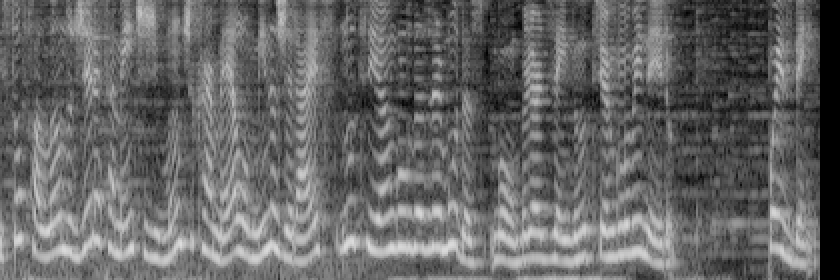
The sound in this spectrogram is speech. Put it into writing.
Estou falando diretamente de Monte Carmelo, Minas Gerais, no Triângulo das Bermudas. Bom, melhor dizendo, no Triângulo Mineiro. Pois bem,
